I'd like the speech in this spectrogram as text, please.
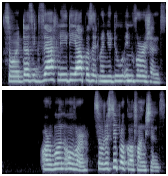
So it does exactly the opposite when you do inversions or 1 over. So reciprocal functions.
